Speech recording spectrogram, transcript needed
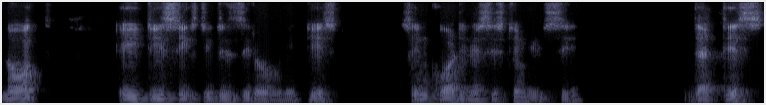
north 86 degree 0 minute east. So in coordinate system you see that this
